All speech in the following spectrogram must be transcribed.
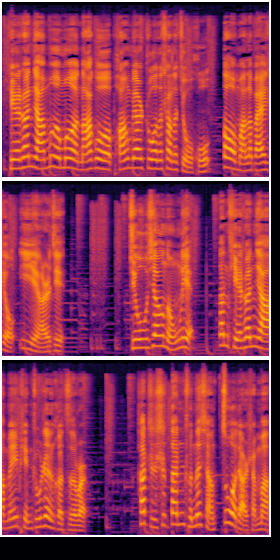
铁船甲默默拿过旁边桌子上的酒壶，倒满了白酒，一饮而尽。酒香浓烈，但铁船甲没品出任何滋味。他只是单纯的想做点什么，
